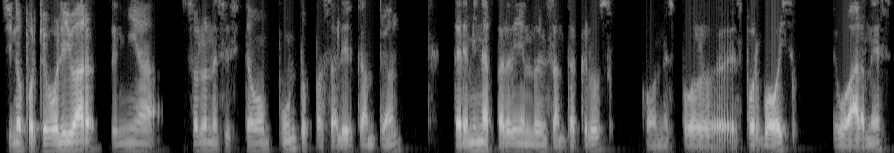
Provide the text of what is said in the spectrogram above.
sino porque Bolívar tenía, solo necesitaba un punto para salir campeón. Termina perdiendo en Santa Cruz con Sport, Sport Boys de Warnes.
